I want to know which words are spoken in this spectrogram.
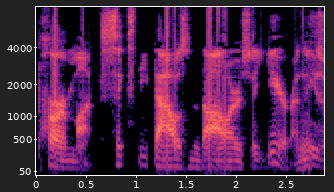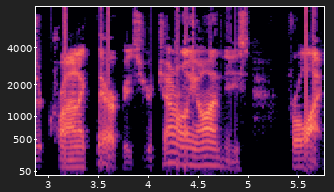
per month, $60,000 a year. And these are chronic therapies. You're generally on these for life.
